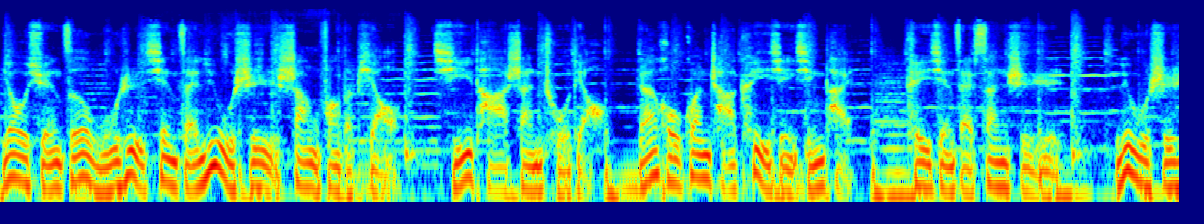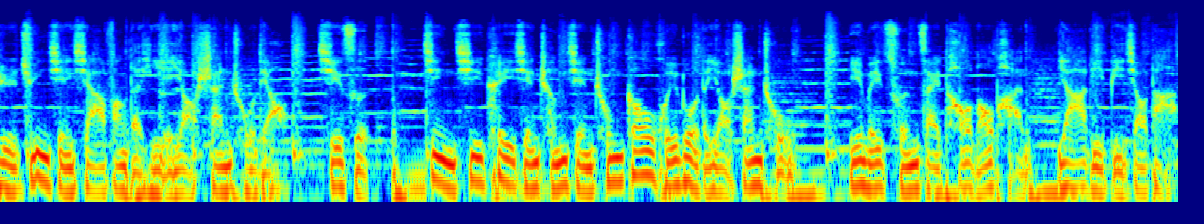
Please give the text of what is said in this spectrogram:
要选择五日线在六十日上方的票，其他删除掉。然后观察 K 线形态，K 线在三十日。六十日均线下方的也要删除掉。其次，近期 K 线呈现冲高回落的要删除，因为存在套牢盘，压力比较大。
